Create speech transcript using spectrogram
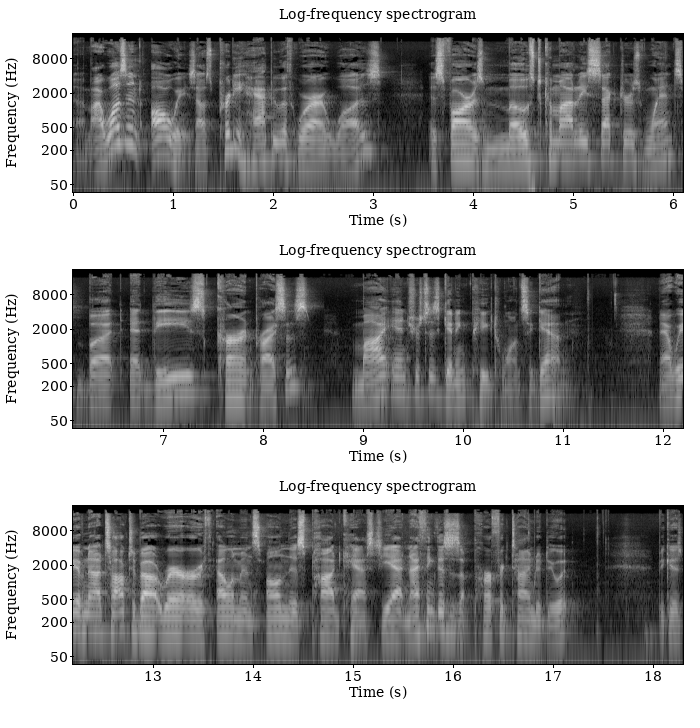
Um, I wasn't always. I was pretty happy with where I was as far as most commodity sectors went, but at these current prices, my interest is getting piqued once again. Now, we have not talked about rare earth elements on this podcast yet, and I think this is a perfect time to do it because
